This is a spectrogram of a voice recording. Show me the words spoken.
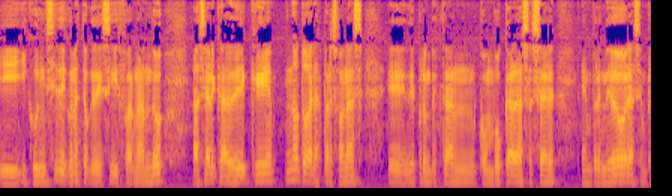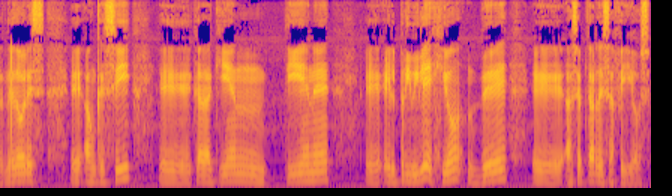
Y, coincide con esto que decís, Fernando, acerca de que no todas las personas eh, de pronto están convocadas a ser emprendedoras, emprendedores, eh, aunque sí cada quien tiene el privilegio de aceptar desafíos,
